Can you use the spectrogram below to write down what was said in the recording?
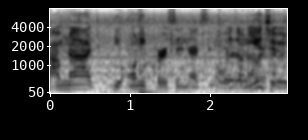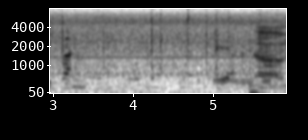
I'm not the only person that's always on YouTube. Um,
